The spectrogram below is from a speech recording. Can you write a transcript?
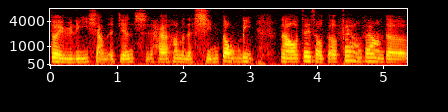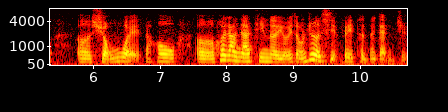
对于理想的坚持，还有他们的行动力。然后这首歌非常非常的呃雄伟，然后呃会让人家听了有一种热血沸腾的感觉。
